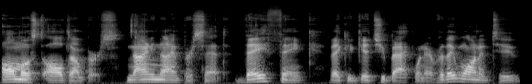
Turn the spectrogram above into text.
almost all dumpers, 99%, they think they could get you back whenever they wanted to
